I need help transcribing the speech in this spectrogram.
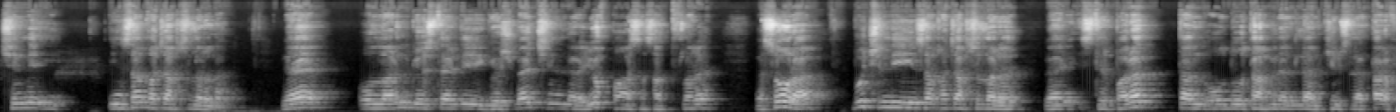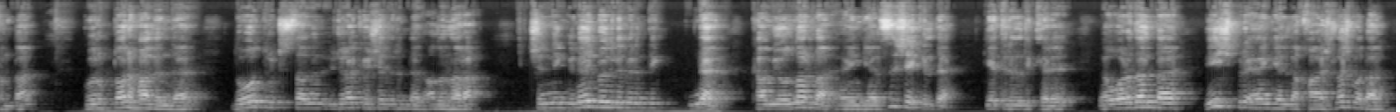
Çinli insan kaçakçılarına ve onların gösterdiği göçmen Çinlilere yok pahasına sattıkları ve sonra bu Çinli insan kaçakçıları ve istihbarattan olduğu tahmin edilen kimseler tarafından gruplar halinde Doğu Türkistan'ın ücra köşelerinden alınarak Çin'in güney bölgelerine kamyonlarla engelsiz şekilde getirildikleri ve oradan da hiçbir engelle karşılaşmadan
